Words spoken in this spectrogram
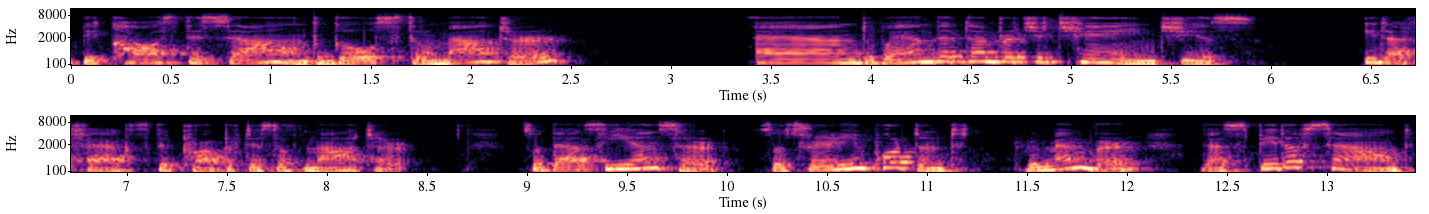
because the sound goes through matter, and when the temperature changes, it affects the properties of matter. So that's the answer. So it's really important. Remember that speed of sound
